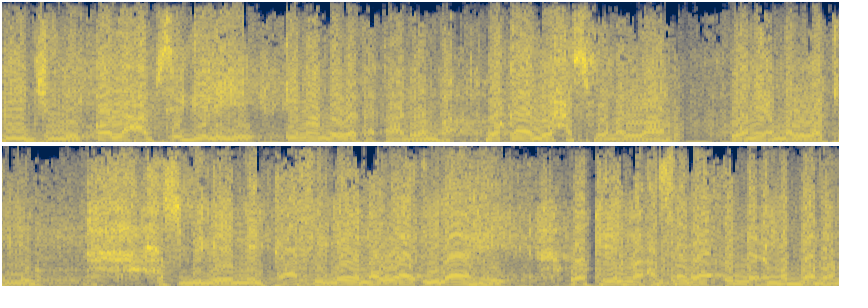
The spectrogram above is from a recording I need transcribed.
biijiyey oo la cabsi geliyey iimaan bayba ka qaadeenba. Wa qaaluu xasbuna allahu wa nicma alwakiilu xasbigeennii kaafigeenna waa ilaahay. Wakiilna asagaa u nicmo badan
